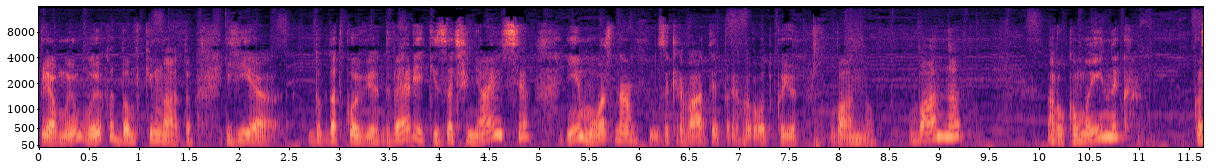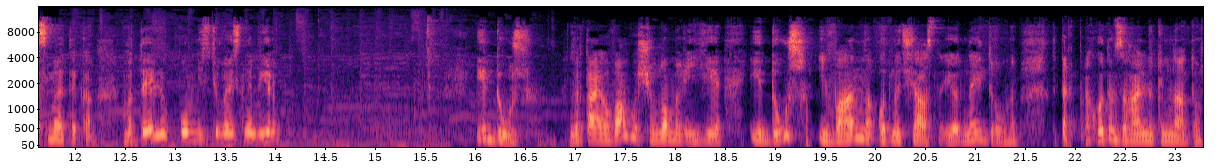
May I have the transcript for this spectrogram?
прямим виходом в кімнату. Є додаткові двері, які зачиняються, і можна закривати перегородкою ванну. Ванна, рукомийник, косметика готелю, повністю весь набір. І душ. Звертаю увагу, що в номері є і душ, і ванна одночасно, і одне, і друге. Тепер переходимо в загальну кімнату.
